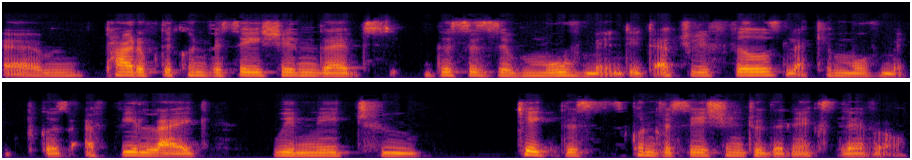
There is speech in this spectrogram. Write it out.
um, part of the conversation that this is a movement. It actually feels like a movement because I feel like we need to take this conversation to the next level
